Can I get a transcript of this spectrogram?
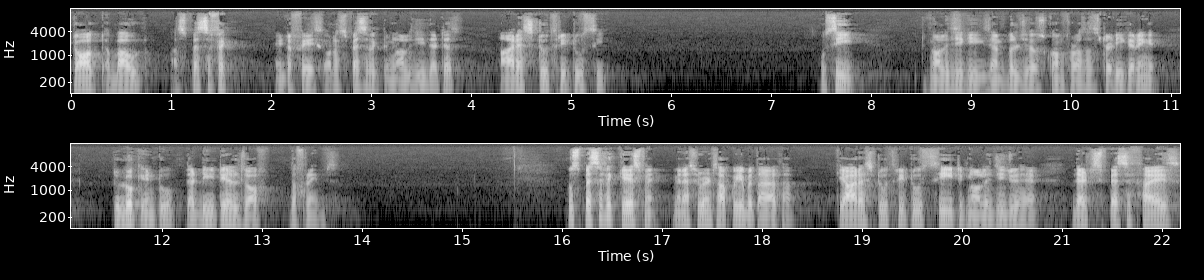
talk about a specific interface اور specific technology that is R S two three two C اسی ٹیکنالوجی کی ایگزامپل جو ہے اس کو ہم تھوڑا سا اسٹڈی کریں گے to look into the details of the frames اس اسپیسیفک کیس میں میں نے اسٹوڈنٹس آپ کو یہ بتایا تھا کہ R S two three two C technology جو ہے that specifies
